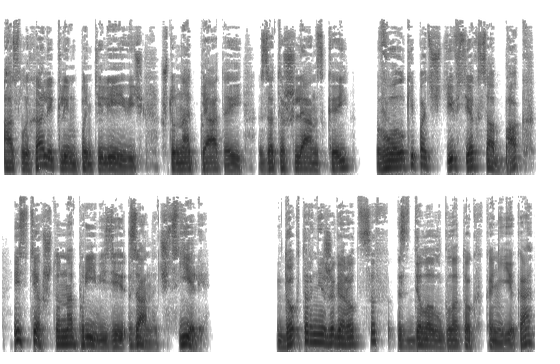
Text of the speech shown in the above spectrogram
А слыхали, Клим Пантелеевич, что на пятой Затошлянской волки почти всех собак из тех, что на привязи за ночь съели? Доктор Нижегородцев сделал глоток коньяка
